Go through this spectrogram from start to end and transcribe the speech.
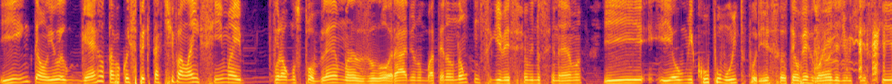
E então, e o Guerra eu tava com a expectativa lá em cima e por alguns problemas, o horário não batendo, eu não consegui ver esse filme no cinema. E, e eu me culpo muito por isso. Eu tenho vergonha de admitir isso que,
